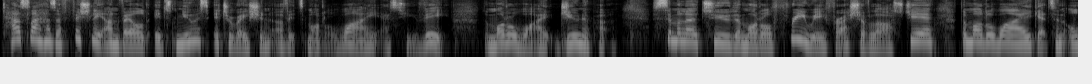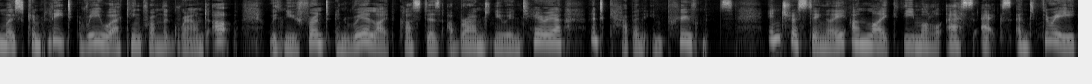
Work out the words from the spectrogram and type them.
Tesla has officially unveiled its newest iteration of its Model Y SUV, the Model Y Juniper. Similar to the Model 3 refresh of last year, the Model Y gets an almost complete reworking from the ground up, with new front and rear light clusters, a brand new interior, and cabin improvements. Interestingly, unlike the Model S, X, and 3,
